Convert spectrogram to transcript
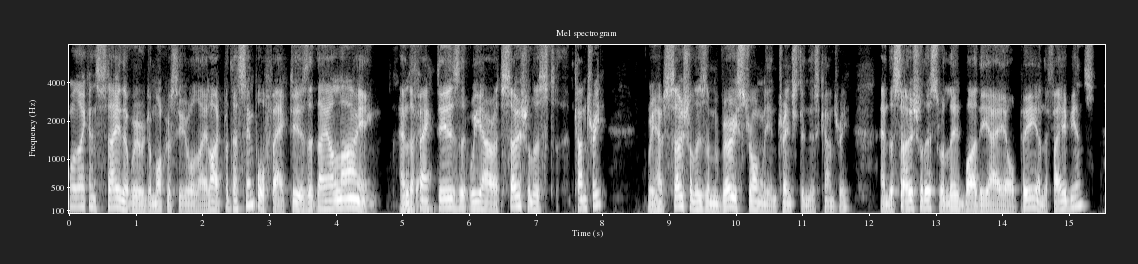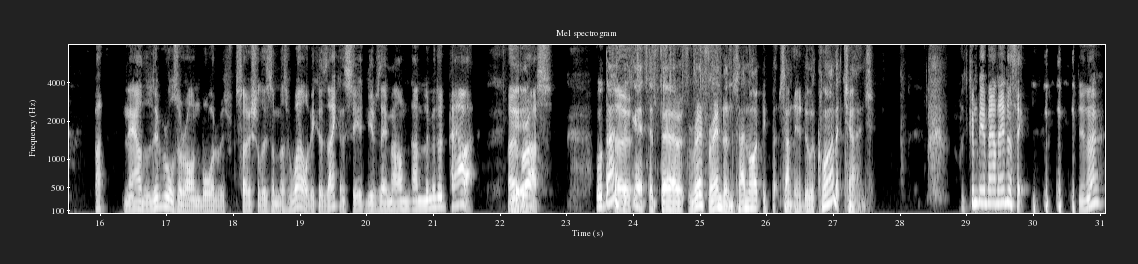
Well, they can say that we're a democracy all they like, but the simple fact is that they are lying. And What's the that? fact is that we are a socialist country. We have socialism very strongly entrenched in this country. And the socialists were led by the ALP and the Fabians. But now the liberals are on board with socialism as well because they can see it gives them un- unlimited power over yeah. us. Well, don't so, forget that the referendums, they might be something to do with climate change. It can be about anything, you know?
